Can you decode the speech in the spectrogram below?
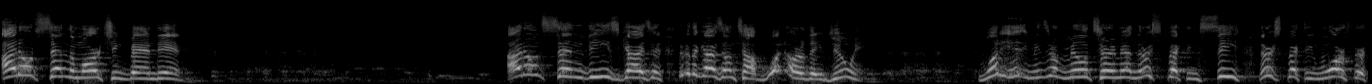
I don't send the marching band in. I don't send these guys in. Look at the guys on top. What are they doing? What is, I mean, they're a military man. They're expecting siege. They're expecting warfare.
